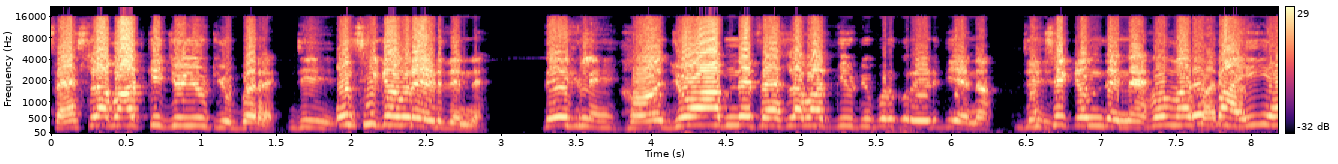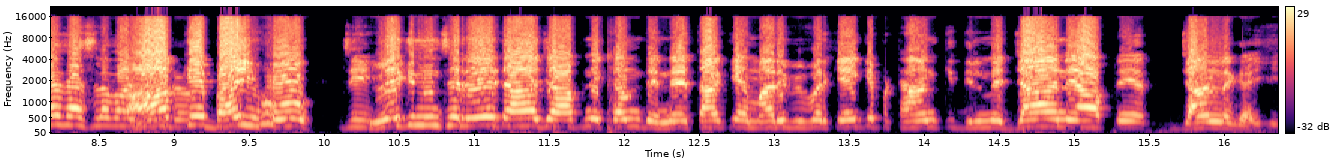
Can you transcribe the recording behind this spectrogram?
फैसलाबाद की जो यूट्यूबर है जी। उनसे कम रेट देना है। देख लें। हाँ जो आपने फैसलाबाद के यूट्यूबर को रेट दिया है ना। उनसे कम देना है। वो हमारे भाई है फैसलाबाद आपके भाई हो जी। लेकिन उनसे रेट आज आपने कम देना है ताकि हमारे व्यूवर कहें कि पठान की दिल में जान है आपने जान लगाई है।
